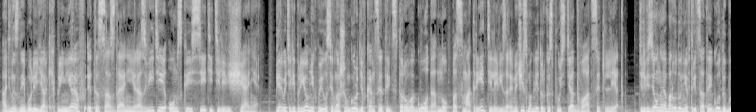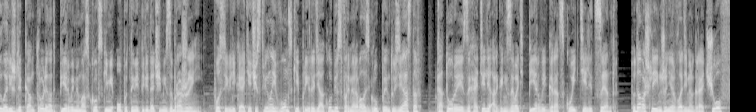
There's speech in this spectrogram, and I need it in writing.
Один из наиболее ярких примеров – это создание и развитие омской сети телевещания. Первый телеприемник появился в нашем городе в конце 1932 года, но посмотреть телевизор мечи смогли только спустя 20 лет – Телевизионное оборудование в 30-е годы было лишь для контроля над первыми московскими опытными передачами изображений. После Великой Отечественной в Омске при радиоклубе сформировалась группа энтузиастов, которые захотели организовать первый городской телецентр. Туда вошли инженер Владимир Грачев,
